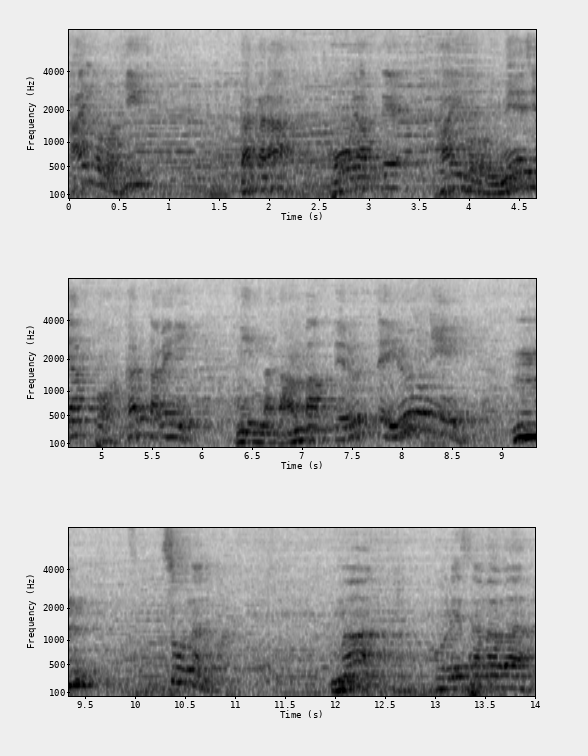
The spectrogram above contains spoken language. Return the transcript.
介護の日。だからこうやって介護のイメージアップを図るためにみんな頑張ってるっていうのに。うん？そうなのか。まあ俺様は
